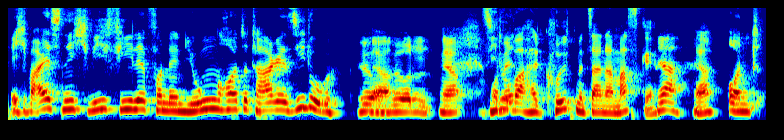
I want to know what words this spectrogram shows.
ich weiß nicht, wie viele von den Jungen heutzutage Sido hören Ja. würden. Ja. Sido wenn- war halt Kult mit seiner Maske. Ja. Ja. Und,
